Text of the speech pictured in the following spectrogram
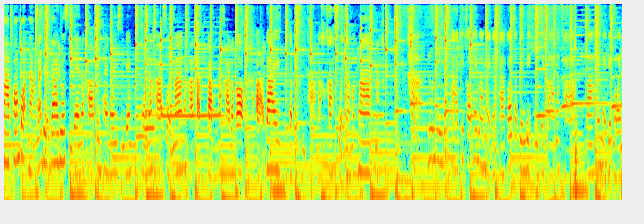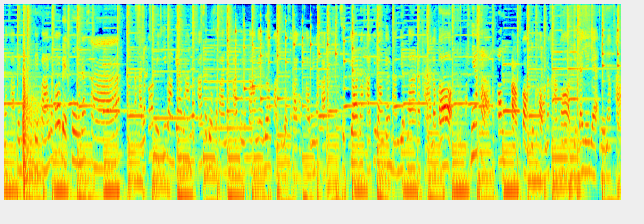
มาพร้อมเบาะหนังและเดินได้ด้วยสีแดงนะคะ เป็นภายในสีแดงโทนนะคะ สวยมากนะคะ ตัดดำนะคะ แล้วก็ได้จะเป็นสีขาวนะคะ สวยงามมากๆนะคะค่ะรุ่นนี้นะคะที่เขาให้มาใหม่นะคะ ก็จะเป็นเบรกมือไฟฟ้านะคะ มาให้ใหม่เรียบร้อยนะคะ เป็นเบรกมือไฟฟ้าแล้วก็เบรกโฮลนะคะนะคะ แล้วก็มีที่วางแก้ว น้ำนะคะสะดวกสบายนะคะโตโยต้าเนี่ยเรื่องความสะดวกสบายของเขานี่นะคะสุดยอดนะคะที่วางแก้วน้ำเยอะมากนะคะ แล้วก็เนี่ยค่ะห้องเอ่อกล่องเก็บของนะคะ ก็เก็บได้เยอะแยะเลยนะคะ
